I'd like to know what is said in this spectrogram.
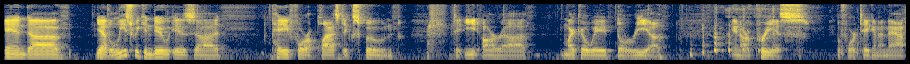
And uh, yeah, the least we can do is uh, pay for a plastic spoon to eat our uh, microwave Doria in our Prius before taking a nap.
